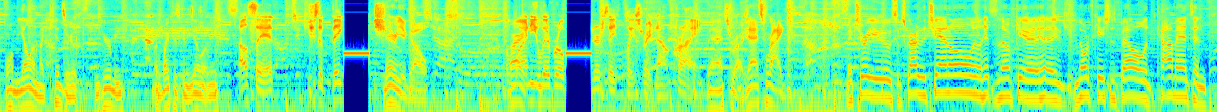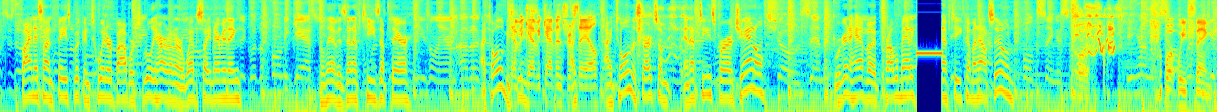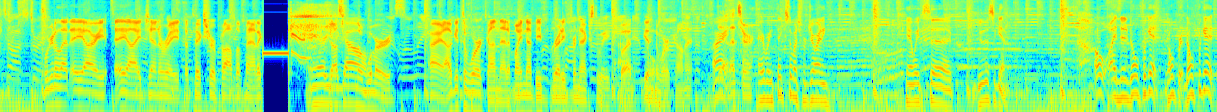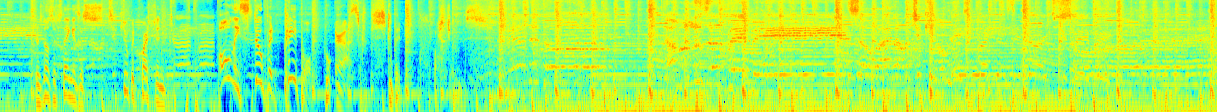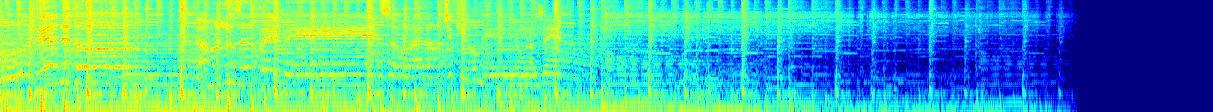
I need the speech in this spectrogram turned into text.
Oh, I'm yelling. My kids are. You hear me? My wife is going to yell at me. I'll say it. She's a big, There you go. a All right. whiny liberal in her safe place right now, crying. That's right. That's right. Make sure you subscribe to the channel, hit the notica- uh, notifications bell, and comment, and Find us on Facebook and Twitter. Bob works really hard on our website and everything. He'll have his NFTs up there. I told him he's Kevin, Kevin, Kevin's for sale. I told him to start some NFTs for our channel. We're gonna have a problematic NFT coming out soon. what we think. We're gonna let AI AI generate a picture of problematic. There you just go. from the words. All right, I'll get to work on that. It might not be ready for next week, but getting to work on it. All right, that's her. Everybody, thanks so much for joining. Can't wait to do this again. Oh, and then don't forget, don't don't forget. There's no such thing as a stupid question. Only stupid people who ask stupid questions.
